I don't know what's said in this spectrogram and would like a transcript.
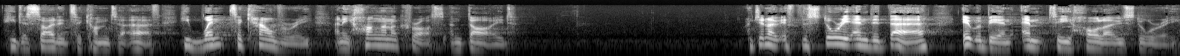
he decided to come to earth. He went to Calvary and he hung on a cross and died. And you know, if the story ended there, it would be an empty, hollow story.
